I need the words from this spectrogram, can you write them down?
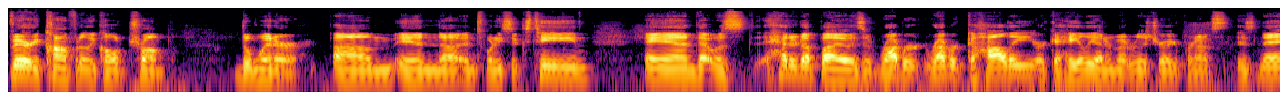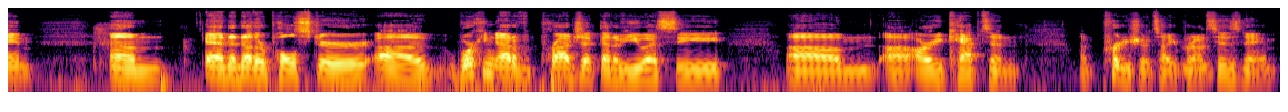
very confidently called Trump the winner um, in uh, in 2016, and that was headed up by was it Robert Robert Cahaly or Cahaly? I'm not really sure how you pronounce his name. Um, and another pollster uh, working out of a project out of USC, um, uh, Arie Kapteyn. I'm pretty sure that's how you pronounce his name.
